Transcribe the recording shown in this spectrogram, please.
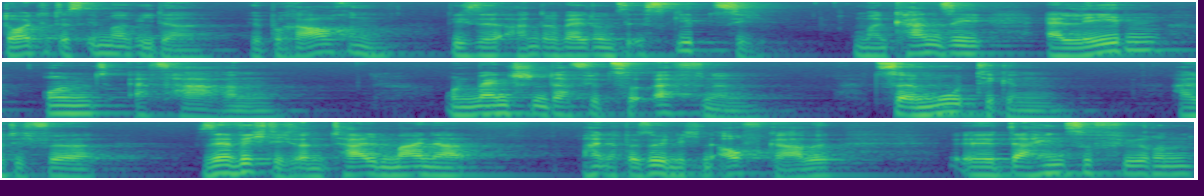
deutet es immer wieder. Wir brauchen diese andere Welt und es gibt sie. Und man kann sie erleben und erfahren. Und Menschen dafür zu öffnen, zu ermutigen, halte ich für sehr wichtig, ein Teil meiner, meiner persönlichen Aufgabe, äh, dahin zu führen,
